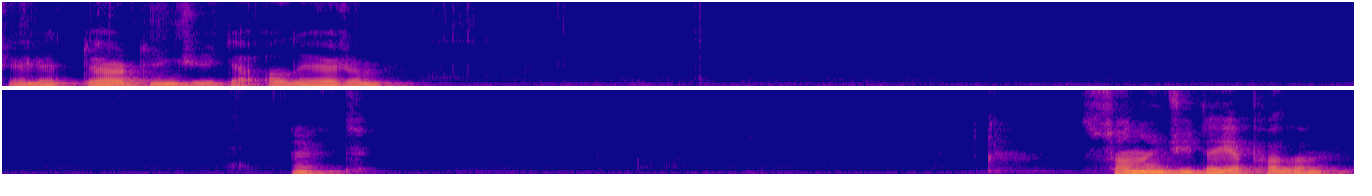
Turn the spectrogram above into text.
Şöyle dördüncüyü de alıyorum. Evet. Sonuncuyu da yapalım.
